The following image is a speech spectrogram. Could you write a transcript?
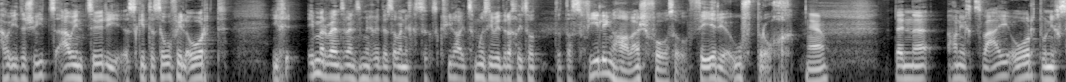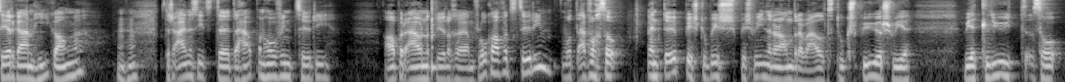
auch in der Schweiz, auch in Zürich, es gibt ja so viele Orte, ich, immer wenn es mich wieder so, wenn ich so das Gefühl habe, jetzt muss ich wieder ein bisschen so das Feeling haben, weißt du, von so Ferien, Aufbruch, Ja. dann äh, habe ich zwei Orte, wo ich sehr gerne hingegangen. Das ist einerseits der, der Hauptbahnhof in Zürich, aber auch natürlich äh, am Flughafen zu Zürich, wo du einfach so, wenn du dort bist, du bist, bist wie in einer anderen Welt. Du spürst, wie, wie die Leute so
